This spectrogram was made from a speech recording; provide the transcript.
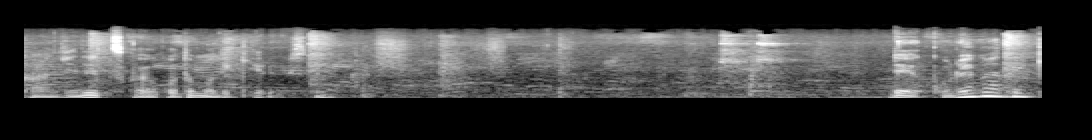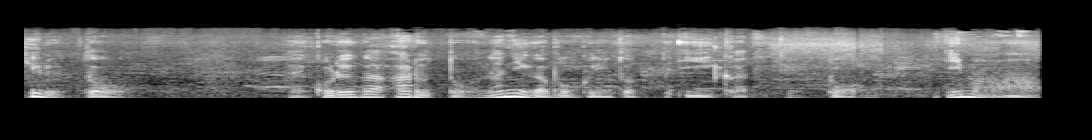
感じで使うこともできるんですね。でこれができるとこれがあると何が僕にとっていいかっていうと今は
